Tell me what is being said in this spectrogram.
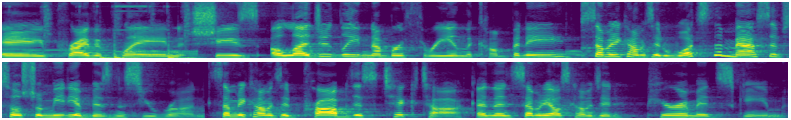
a private plane. She's allegedly number three in the company. Somebody commented, What's the massive social media business you run? Somebody commented, Prob this TikTok. And then somebody else commented, Pyramid scheme,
